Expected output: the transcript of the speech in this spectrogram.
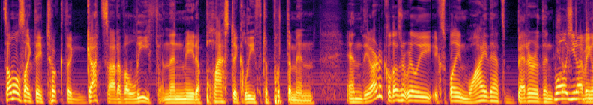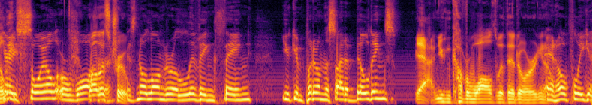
it's almost like they took the guts out of a leaf and then made a plastic leaf to put them in. And the article doesn't really explain why that's better than Well, just you don't have having to a carry leaf. soil or water. Well, that's true. It's no longer a living thing. You can put it on the side of buildings Yeah, and you can cover walls with it, or you know, and hopefully get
